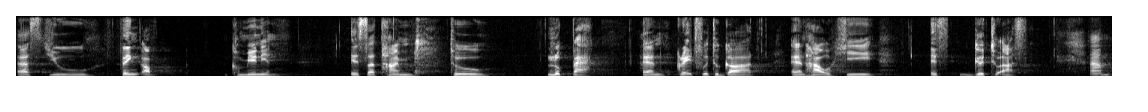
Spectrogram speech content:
As you think of communion, is a time to look back and grateful to God and how He is good to us. Um,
